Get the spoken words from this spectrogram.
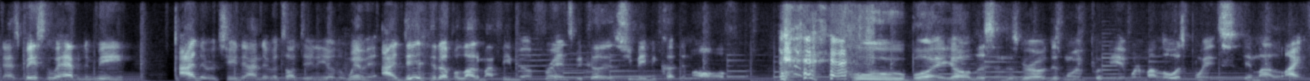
That's basically what happened to me. I never cheated. I never talked to any other women. I did hit up a lot of my female friends because she made me cut them off. Oh boy, yo, listen, this girl, this woman put me in one of my lowest points in my life.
